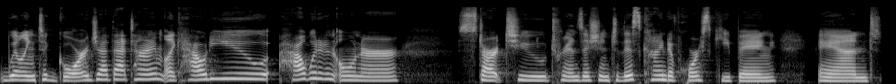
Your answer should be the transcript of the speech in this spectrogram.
willing to gorge at that time like how do you how would an owner start to transition to this kind of horse keeping and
